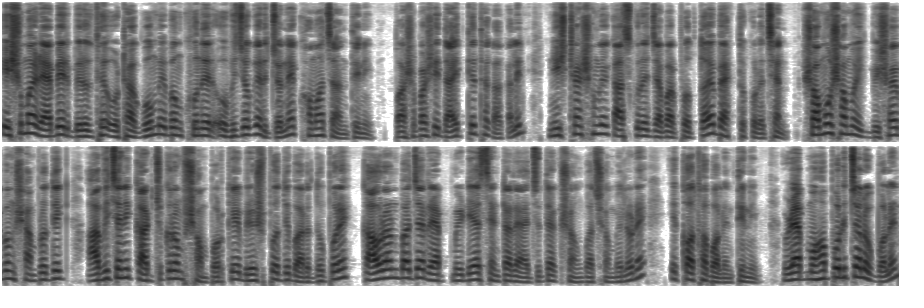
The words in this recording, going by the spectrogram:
এ সময় র্যাবের বিরুদ্ধে ওঠা গুম এবং খুনের অভিযোগের জন্য ক্ষমা চান তিনি। পাশাপাশি দায়িত্বে থাকাকালীন নিষ্ঠার সঙ্গে কাজ করে যাবার প্রত্যয় ব্যক্ত করেছেন। সমসাময়িক বিষয় এবং সাম্প্রতিক আভিযানিক কার্যক্রম সম্পর্কে বৃহস্পতিবার দুপুরে কাউরানবাজার র্যাব মিডিয়া সেন্টারে আয়োজিত এক সংবাদ সম্মেলনে এ কথা বলেন তিনি। র্যাব মহাপরিচালক বলেন,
